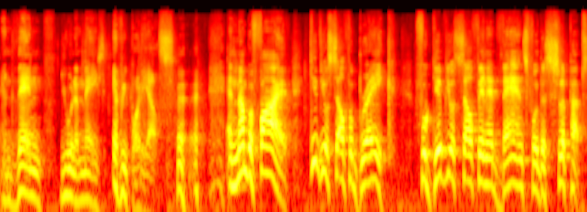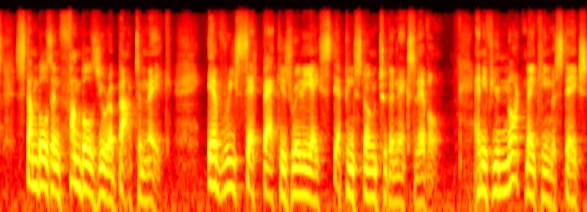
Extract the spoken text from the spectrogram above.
and then you will amaze everybody else. and number five, give yourself a break. Forgive yourself in advance for the slip ups, stumbles, and fumbles you're about to make. Every setback is really a stepping stone to the next level. And if you're not making mistakes,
